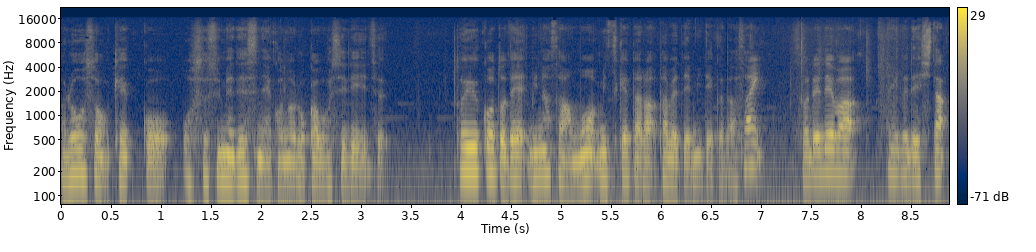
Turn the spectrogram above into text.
ローソン結構おすすめですねこのロカボシリーズ。ということで皆さんも見つけたら食べてみてください。それではメグでした。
